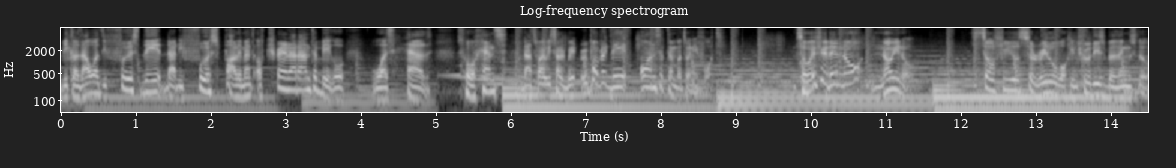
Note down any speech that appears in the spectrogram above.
because that was the first day that the first Parliament of Trinidad and Tobago was held. So hence, that's why we celebrate Republic Day on September 24th. So if you didn't know, now you know. Still feels surreal walking through these buildings though.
